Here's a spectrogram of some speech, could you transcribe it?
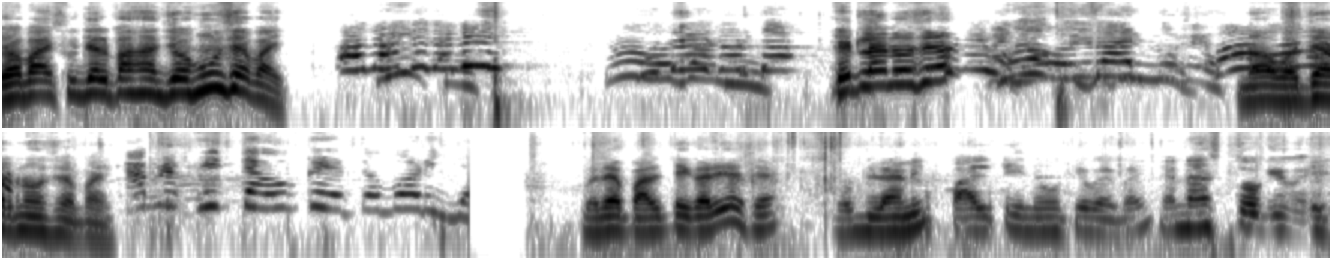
જો ભાઈ સુજલ પાસે જો શું છે ભાઈ? કેટલાનો છે? નવ હજાર નો છે ભાઈ. બધા પાલટી કરીએ છે. બબલાની. પાર્ટી નો કહેવાય ભાઈ. નાસ્તો કહેવાય.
